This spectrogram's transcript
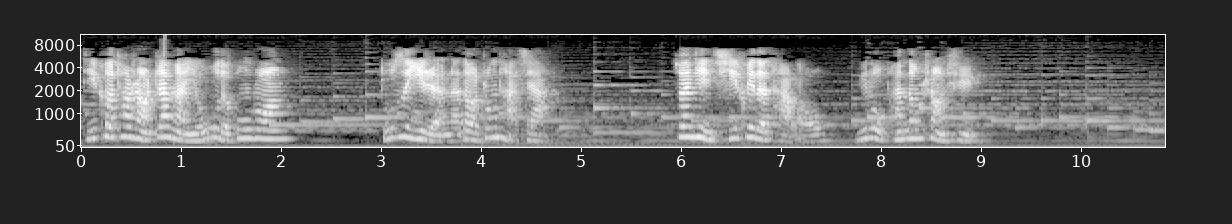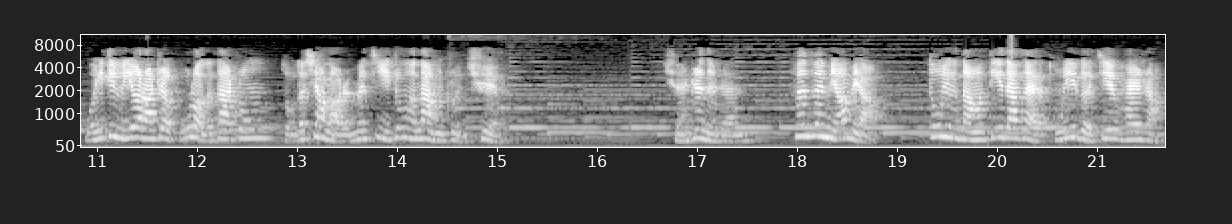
迪克套上沾满油污的工装。独自一人来到钟塔下，钻进漆黑的塔楼，一路攀登上去。我一定要让这古老的大钟走得像老人们记忆中的那么准确。全镇的人分分秒秒都应当滴答在同一个节拍上。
